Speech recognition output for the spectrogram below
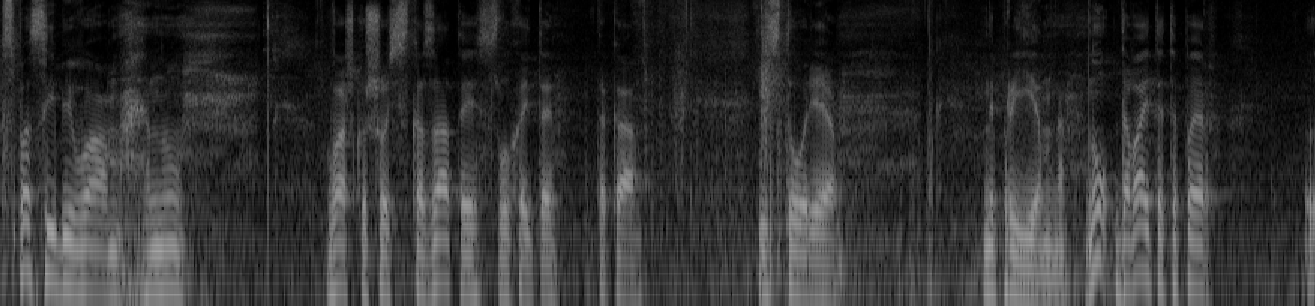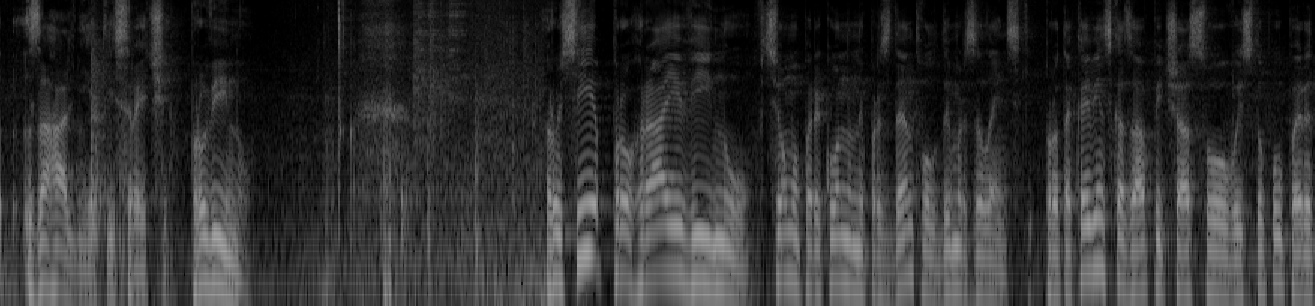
Спасибі вам. Ну, важко щось сказати. Слухайте, така історія неприємна. Ну, давайте тепер е, загальні якісь речі про війну. Росія програє війну. В цьому переконаний президент Володимир Зеленський. Про таке він сказав під час свого виступу перед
